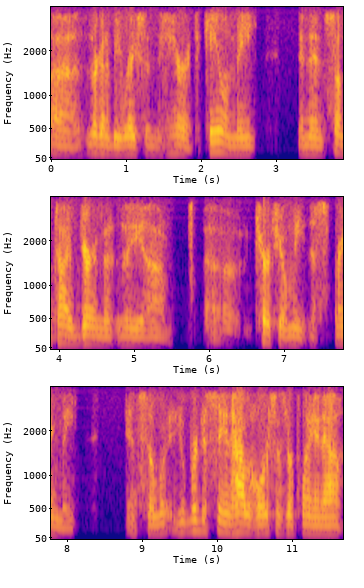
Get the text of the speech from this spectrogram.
uh, they're going to be racing here at the Keeneland meet, and then sometime during the, the um, uh, Churchill meet, the spring meet. And so we're, we're just seeing how the horses are playing out.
